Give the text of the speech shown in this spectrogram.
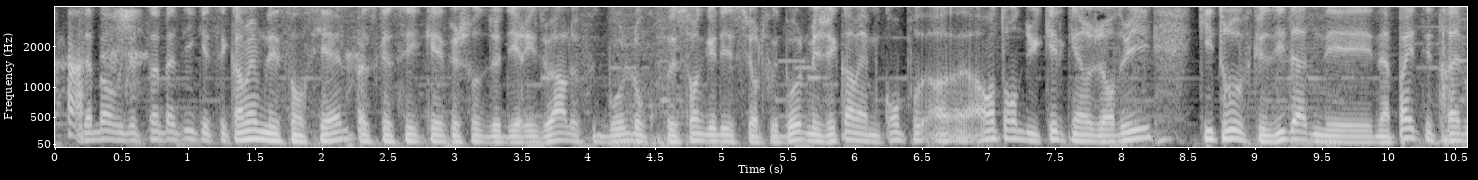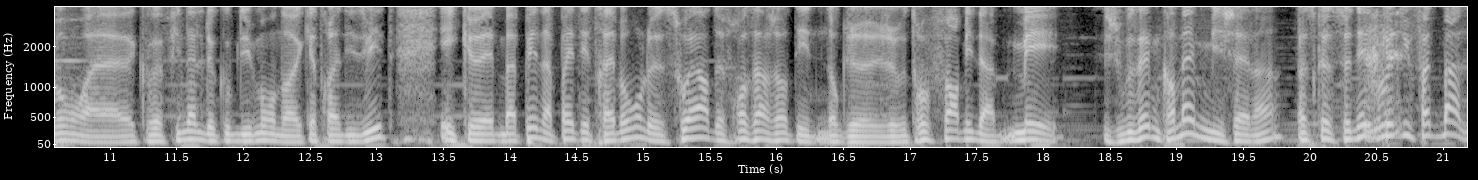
D'abord, vous êtes sympathique et c'est quand même l'essentiel parce que c'est quelque chose de dérisoire, le football. Donc, on peut s'engueuler sur le football. Mais j'ai quand même euh, entendu quelqu'un aujourd'hui qui trouve que Zidane n'a pas été très bon à la finale de Coupe du Monde en 98 et que Mbappé n'a pas été très bon le soir de France-Argentine. Donc, je, je vous trouve formidable. Mais je vous aime quand même, Michel, hein, parce que ce n'est que du football,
